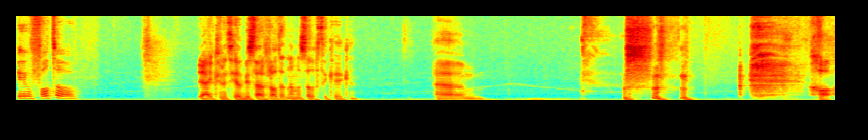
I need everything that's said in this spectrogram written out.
Uw foto. Ja, ik vind het heel bizar voor altijd naar mezelf te kijken. Ehm. Goh,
